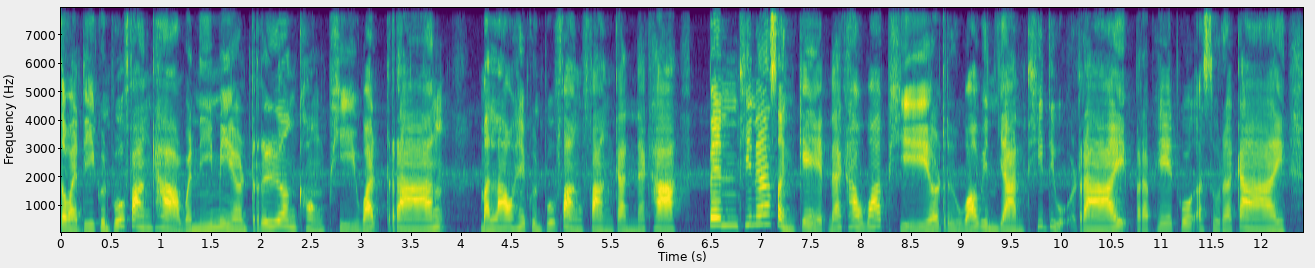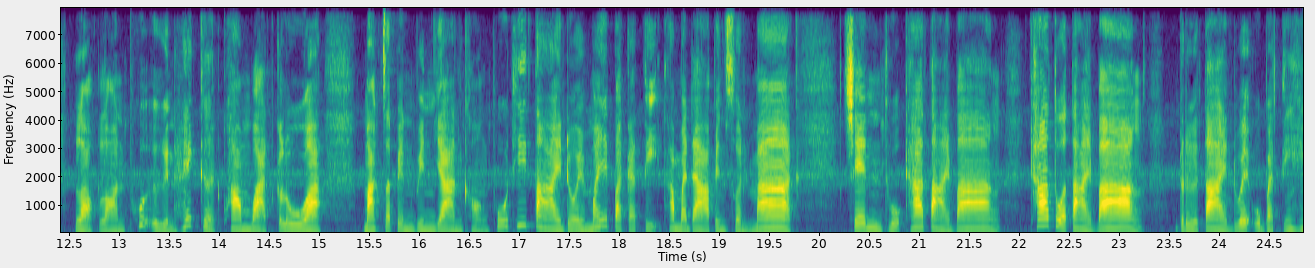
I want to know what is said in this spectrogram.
สวัสดีคุณผู้ฟังค่ะ วันนี้มีเรื่องของผีวัดร้าง มาเล่าให้คุณผู้ฟังฟังกันนะคะ เป็นที่น่าสังเกตนะคะว่าผีหรือว่าวิญญาณที่ดุร้ายประเภทพวกอสุรกาย หลอกหลอนผู้อื่นให้เกิดความหวาดกลัว มักจะเป็นวิญญาณของผู้ที่ตายโดยไม่ปกติธรรมดาเป็นส่วนมาก เช่น ถูกฆ่าตายบ้างฆ่าตัวตายบ้าง หรือตายด้วยอุบัติเห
